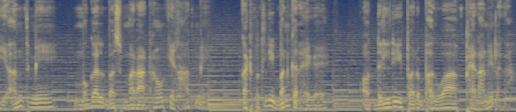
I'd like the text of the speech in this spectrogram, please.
कि अंत में मुगल बस मराठाओं के हाथ में कठपुतली बनकर रह गए और दिल्ली पर भगवा फहराने लगा।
